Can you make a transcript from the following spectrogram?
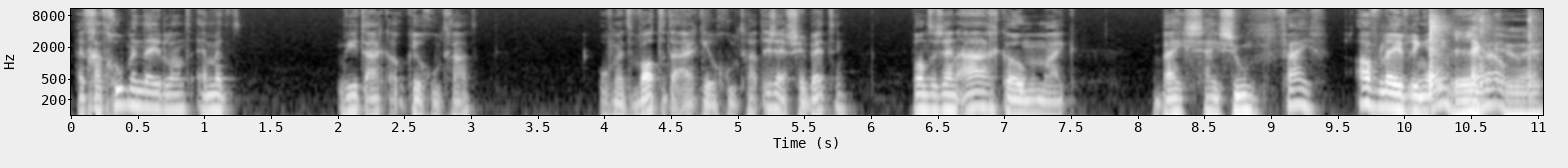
het gaat goed met Nederland. En met wie het eigenlijk ook heel goed gaat. Of met wat het eigenlijk heel goed gaat, is FC Betting. Want we zijn aangekomen, Mike, bij seizoen 5. Aflevering 1. Lekker hoor.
